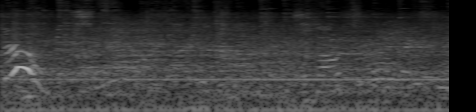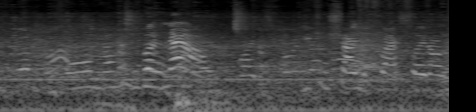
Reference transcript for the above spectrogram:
through. But now, you can shine the flashlight on the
